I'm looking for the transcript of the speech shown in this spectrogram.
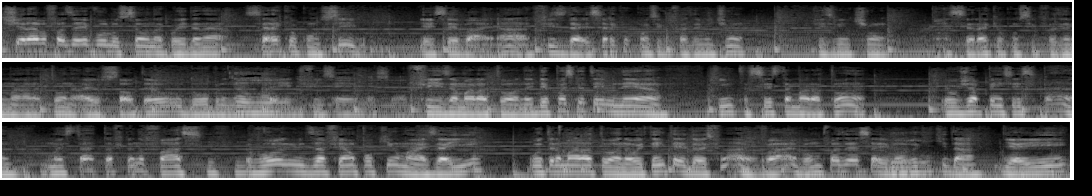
cheirava a fazer a evolução na corrida, né? Será que eu consigo? E aí você vai, ah, fiz 10, será que eu consigo fazer 21? Fiz 21. Ah, será que eu consigo fazer maratona? Aí o salto é o dobro, né? Uhum. Aí é difícil É, fiz a maratona. E depois que eu terminei a quinta, sexta maratona, eu já pensei assim, pá, mas tá, tá ficando fácil. Eu vou me desafiar um pouquinho mais. Aí, ultramaratona, 82. Falei, ah, vai, vamos fazer essa aí, vamos ver o que, que dá. E aí,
